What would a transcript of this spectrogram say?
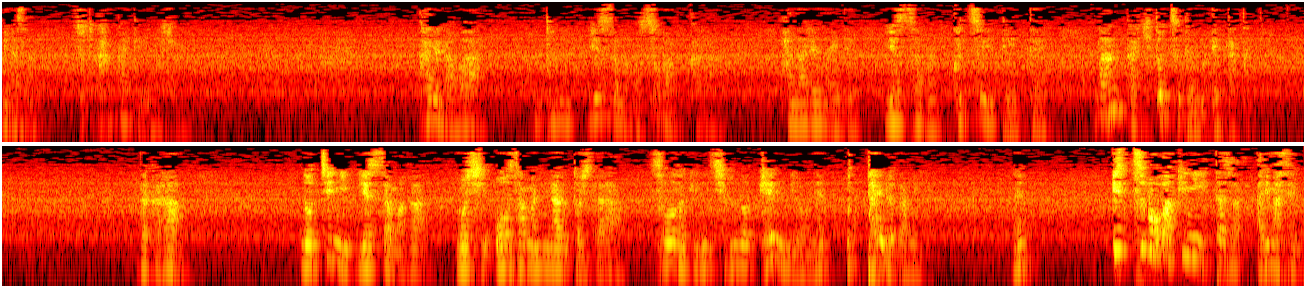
皆さんちょっと考えてみましょう。彼らは本当にイエス様のそばから離れないでイエス様にくっついていて何か一つでも得たかった。だから後にイエス様がもし王様になるとしたらその時に自分の権利をね訴えるためにねいつも脇にいたじゃありませんか。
